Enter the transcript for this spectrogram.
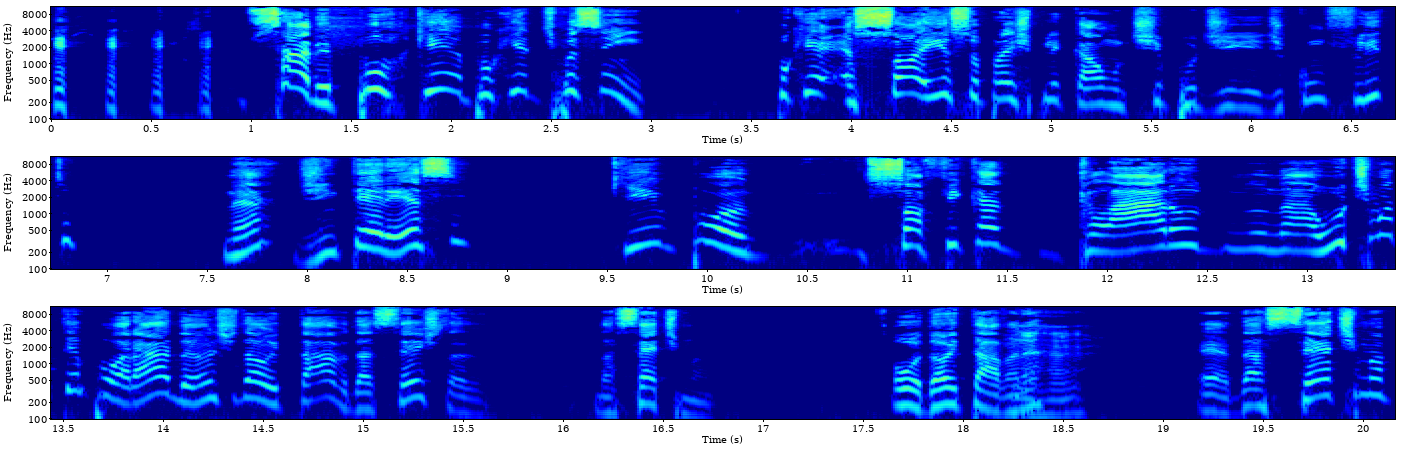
Sabe, por quê? Porque, tipo assim, porque é só isso pra explicar um tipo de, de conflito, né? De interesse que, pô, só fica claro na última temporada, antes da oitava, da sexta, da sétima. Ou da oitava, né? Aham. É, da sétima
